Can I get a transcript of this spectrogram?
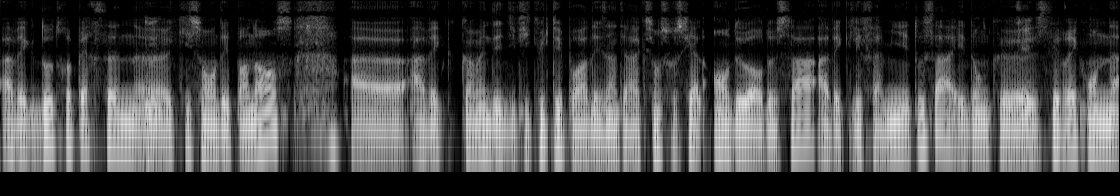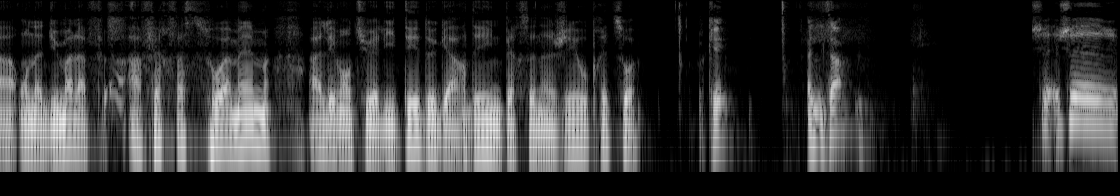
avec d'autres personnes euh, qui sont en dépendance, euh, avec quand même des difficultés pour avoir des interactions sociales en dehors de ça, avec les familles et tout ça. Et donc euh, Ok. c'est vrai qu'on a on a du mal à, à faire face soi-même à l'éventualité de garder une personne âgée auprès de soi. Ok. Anita? Je, je,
